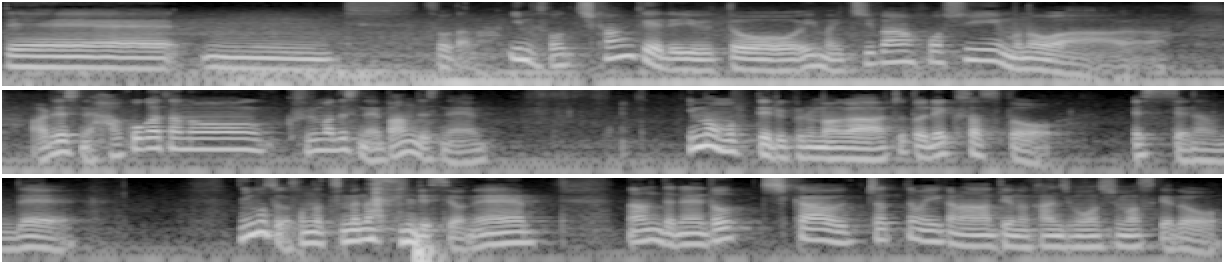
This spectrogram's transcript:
でうんそうだな。今そっち関係で言うと今一番欲しいものはあれですね。箱型の車ですね。バンですね。今持ってる車がちょっとレクサスとエッセなんで荷物がそんな積めないんですよね。なんでねどっちか売っちゃってもいいかなっていうような感じもしますけど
